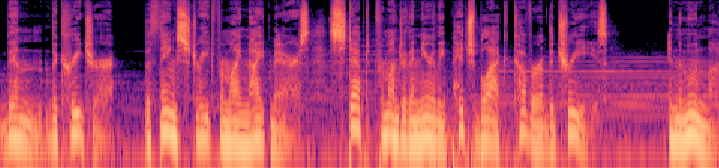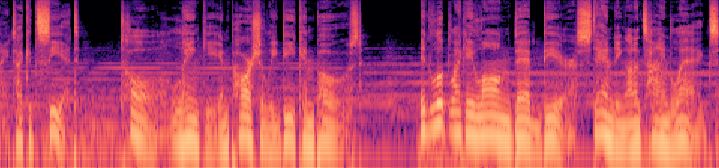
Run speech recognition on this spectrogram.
Then the creature The thing straight from my nightmares stepped from under the nearly pitch black cover of the trees. In the moonlight, I could see it tall, lanky, and partially decomposed. It looked like a long dead deer standing on its hind legs.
